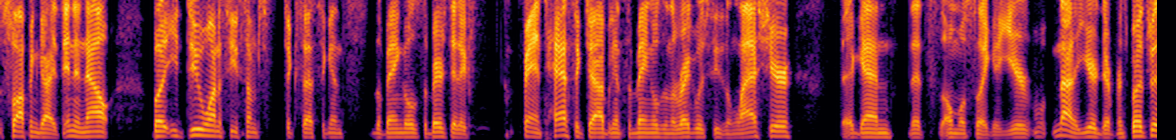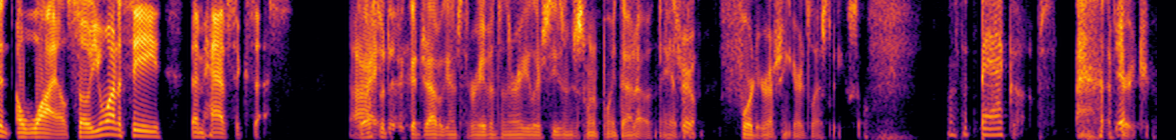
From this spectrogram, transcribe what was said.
swapping guys in and out but you do want to see some success against the Bengals. The Bears did a f- fantastic job against the Bengals in the regular season last year. Again, that's almost like a year, not a year difference, but it's been a while. So you want to see them have success. They All also right. did a good job against the Ravens in the regular season. Just want to point that out. They had like 40 rushing yards last week. So that's the backups. Very yep. true.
